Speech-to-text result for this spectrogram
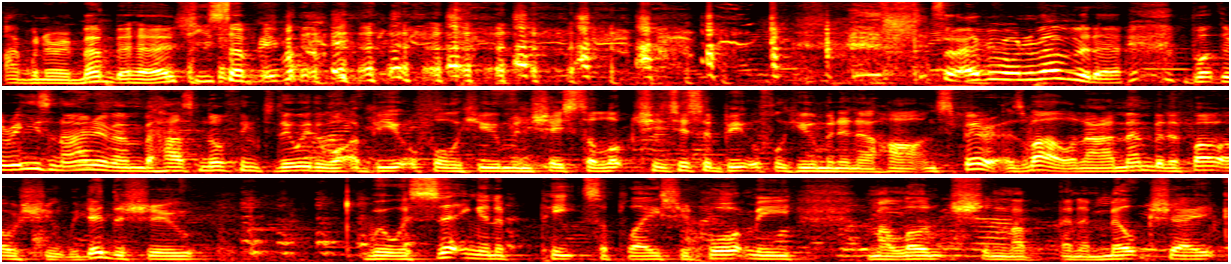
I'm going to remember her. She's 75. so everyone remembered her. But the reason I remember has nothing to do with what a beautiful human she is to look. She's just a beautiful human in her heart and spirit as well. And I remember the photo shoot. We did the shoot. We were sitting in a pizza place. She bought me my lunch and, my, and a milkshake.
